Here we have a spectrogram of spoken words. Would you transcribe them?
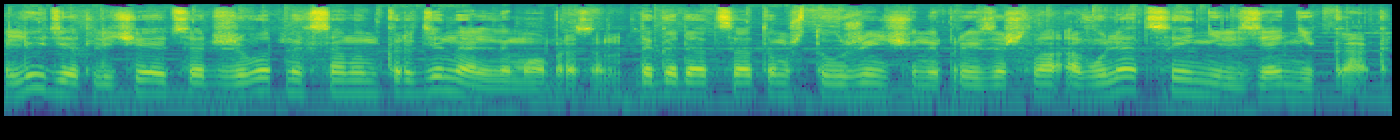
Люди отличаются от животных самым кардинальным образом. Догадаться о том, что у женщины произошла овуляция, нельзя никак,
